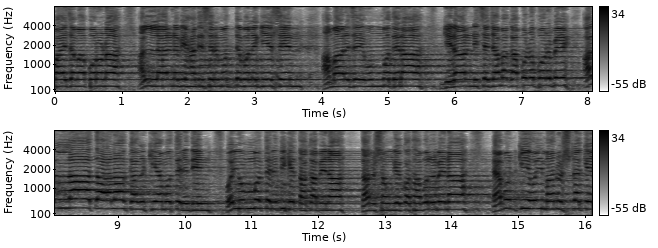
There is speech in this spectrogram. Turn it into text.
পায়জামা পরো না। আল্লাহর নবী হাদিসের মধ্যে বলে গিয়েছেন, আমার যে উম্মতেরা গিরার নিচে জামা কাপড় পরবে, আল্লাহ তাআলা কাল কিয়ামতের দিন ওই উম্মতের দিকে তাকাবে না, তার সঙ্গে কথা বলবে না। এমনকি ওই মানুষটাকে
